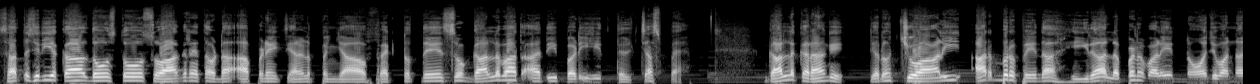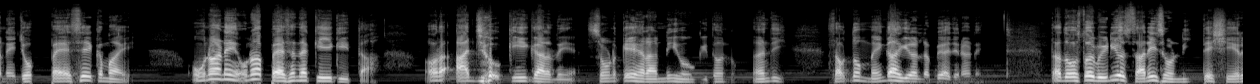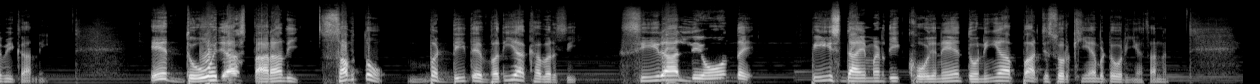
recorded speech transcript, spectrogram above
ਸਤਿ ਸ਼੍ਰੀ ਅਕਾਲ ਦੋਸਤੋ, ਸਵਾਗਤ ਹੈ ਤੁਹਾਡਾ ਆਪਣੇ ਚੈਨਲ ਪੰਜਾਬ ਫੈਕਟ ਉੱਤੇ। ਸੋ ਗੱਲਬਾਤ ਅੱਜ ਬੜੀ ਹੀ ਦਿਲਚਸਪ ਹੈ। ਗੱਲ ਕਰਾਂਗੇ ਜਦੋਂ 44 ਅਰਬ ਰੁਪਏ ਦਾ ਹੀਰਾ ਲੱਭਣ ਵਾਲੇ ਨੌਜਵਾਨਾਂ ਨੇ ਜੋ ਪੈਸੇ ਕਮਾਏ, ਉਹਨਾਂ ਨੇ ਉਹਨਾਂ ਪੈਸਿਆਂ ਦਾ ਕੀ ਕੀਤਾ? ਔਰ ਅੱਜ ਉਹ ਕੀ ਕਰਦੇ ਆ? ਸੁਣ ਕੇ ਹੈਰਾਨੀ ਹੋਊਗੀ ਤੁਹਾਨੂੰ। ਹਾਂਜੀ, ਸਭ ਤੋਂ ਮਹਿੰਗਾ ਹੀਰਾ ਲੱਭਿਆ ਜਿਹਨਾਂ ਨੇ। ਤਾਂ ਦੋਸਤੋ, ਵੀਡੀਓ ਸਾਰੀ ਸੁਣਨੀ ਤੇ ਸ਼ੇਅਰ ਵੀ ਕਰਨੀ। ਇਹ 2017 ਦੀ ਸਭ ਤੋਂ ਵੱਡੀ ਤੇ ਵਧੀਆ ਖਬਰ ਸੀ। ਸੀਰਾ ਲਿਓਨ ਦੇ ਪੀਸ ਡਾਇਮੰਡ ਦੀ ਖੋਜ ਨੇ ਦੁਨੀਆ ਭਰ 'ਚ ਸੁਰਖੀਆਂ ਬਟੋਰੀਆਂ ਸਨ।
